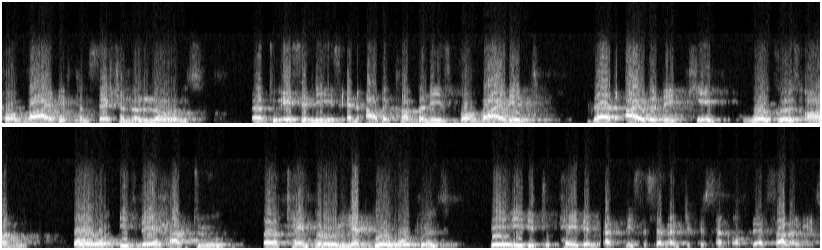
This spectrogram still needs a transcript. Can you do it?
provided concessional loans uh, to SMEs and other companies, provided that either they keep workers on, or if they have to uh, temporarily let go workers, they needed to pay them at least 70% of their salaries.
